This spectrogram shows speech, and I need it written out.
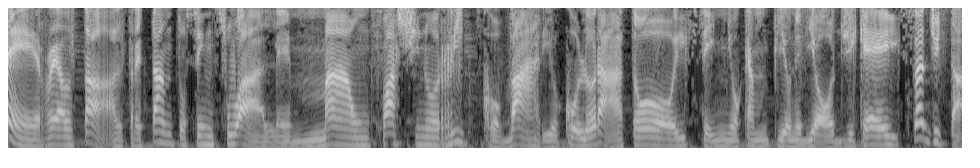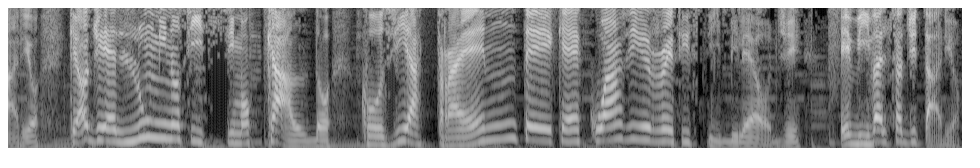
è in realtà altrettanto sensuale, ma un fascino ricco, vario, colorato il segno campione di oggi, che è il Sagittario, che oggi è luminosissimo, caldo, così attraente che è quasi irresistibile oggi. Evviva il Sagittario!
